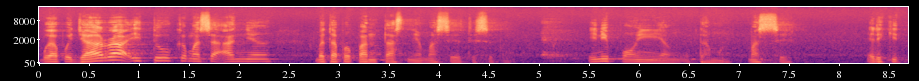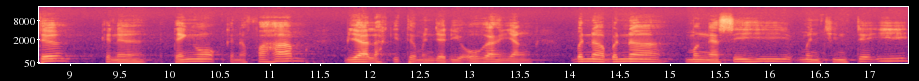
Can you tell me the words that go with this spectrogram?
Berapa jarak itu kemasaannya betapa pantasnya masa tersebut. Ini poin yang utama masa. Jadi kita kena tengok, kena faham, biarlah kita menjadi orang yang benar-benar mengasihi, mencintai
